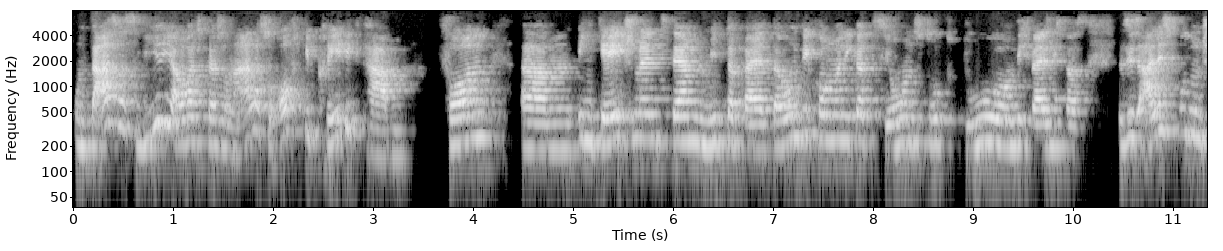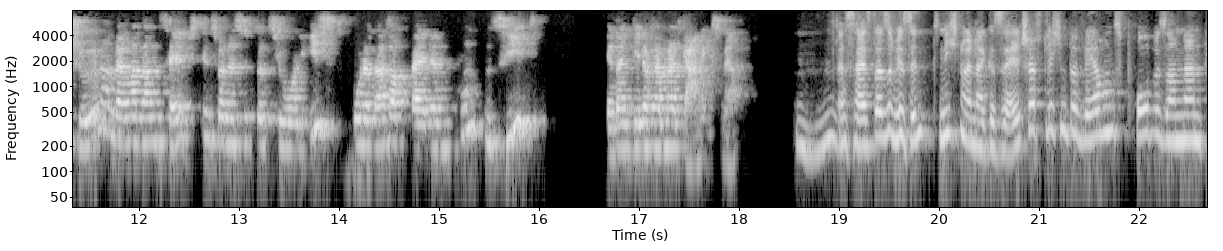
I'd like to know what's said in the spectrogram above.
Und das, was wir ja auch als Personaler so oft gepredigt haben, von ähm, Engagement der Mitarbeiter und die Kommunikationsstruktur und ich weiß nicht was, das ist alles gut und schön und wenn man dann selbst in so einer Situation ist oder das auch bei den Kunden sieht, ja, dann geht auf einmal gar nichts mehr. Mhm. Das heißt also, wir sind nicht nur in einer gesellschaftlichen Bewährungsprobe, sondern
